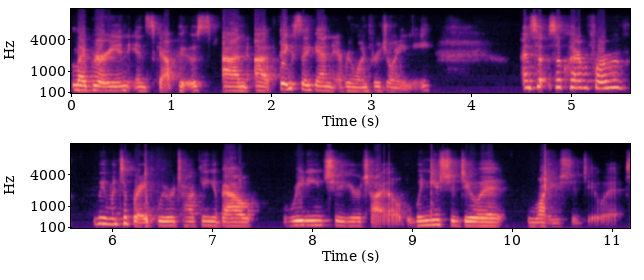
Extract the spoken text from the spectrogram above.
librarian in Scappoose. And uh, thanks again, everyone, for joining me. And so, so Claire, before we went to break, we were talking about reading to your child, when you should do it, why you should do it,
